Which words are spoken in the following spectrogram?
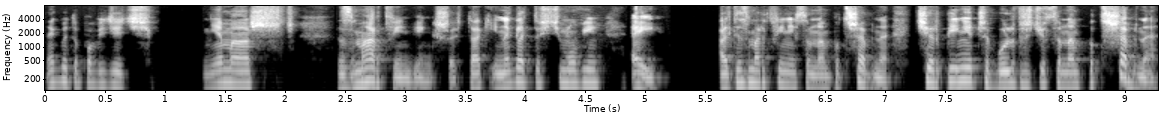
jakby to powiedzieć, nie masz zmartwień większych, tak? I nagle ktoś ci mówi, ej, ale te zmartwienia są nam potrzebne. Cierpienie czy ból w życiu są nam potrzebne,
